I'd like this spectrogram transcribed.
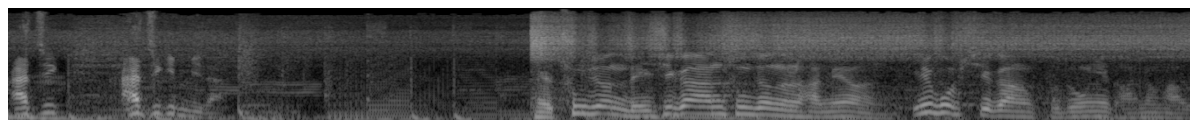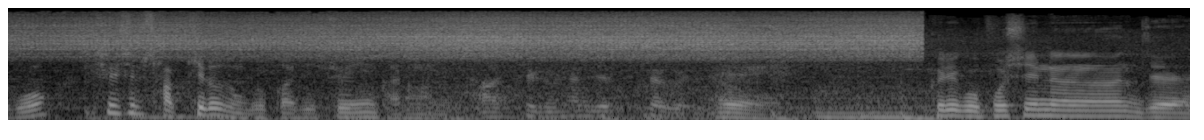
아직 아직입니다. 네, 충전 4시간 충전을 하면 7시간 구동이 가능하고 74km 정도까지 주행이 가능합니다. 아, 지금 현재 스펙을. 예. 그리고 보시는 이제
